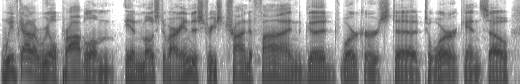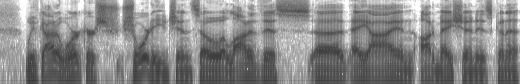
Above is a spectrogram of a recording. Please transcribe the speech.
we've got a real problem in most of our industries trying to find good workers to, to work. And so we've got a worker sh- shortage. And so a lot of this uh, AI and automation is going to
